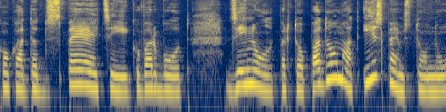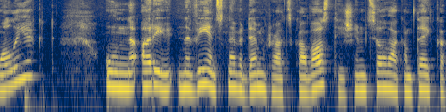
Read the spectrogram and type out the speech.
kaut kādu tādu spēcīgu, varbūt dzinuli par to padomāt, iespējams to noliegt. Un arī neviens nevar demokrātiskā valstī šim cilvēkam teikt, ka,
